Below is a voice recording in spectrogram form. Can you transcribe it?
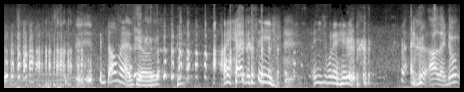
Dumbass, yo. I had to save, and you just want to hit it. I was like, don't.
